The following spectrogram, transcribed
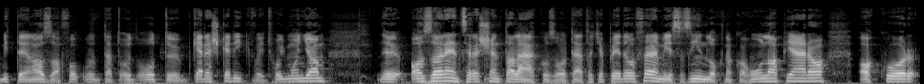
mit azzal, fog, tehát ott, ott kereskedik, vagy hogy mondjam, azzal rendszeresen találkozol. Tehát, hogyha például felmész az Inlocknak a honlapjára, akkor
